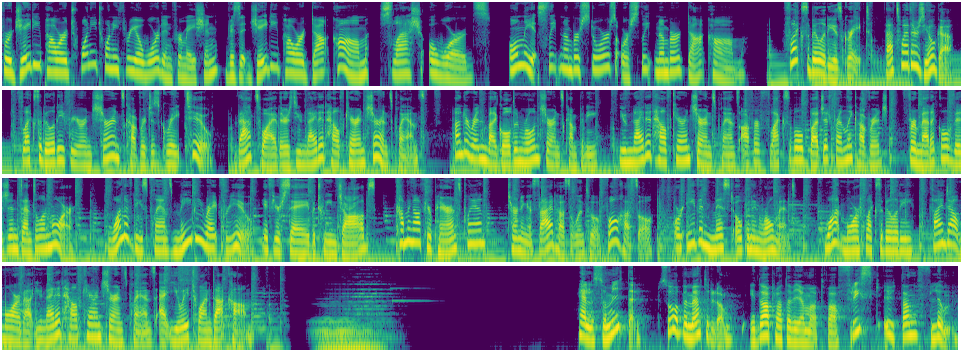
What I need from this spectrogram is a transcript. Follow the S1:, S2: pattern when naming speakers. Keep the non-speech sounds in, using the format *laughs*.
S1: For JD Power 2023 award information, visit jdpower.com/awards. Only at Sleep Number stores or sleepnumber.com.
S2: Flexibility is great. That's why there's yoga. Flexibility for your insurance coverage is great too. That's why there's United Healthcare Insurance Plans. Underwritten by Golden Rule Insurance Company, United Healthcare Insurance Plans offer flexible, budget friendly coverage for medical, vision, dental, and more. One of these plans may be right for you if you're, say, between jobs, coming off your parents' plan, turning a side hustle into a full hustle, or even missed open enrollment. Want more flexibility? Find out more about United Healthcare Insurance Plans at uh1.com.
S3: Hälsomyter, så bemöter du dem. Idag pratar vi om att vara frisk utan flum.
